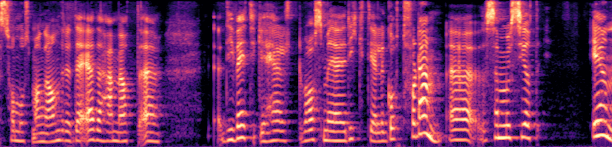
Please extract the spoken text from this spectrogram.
som hos mange andre, det er det her med at uh, de vet ikke helt hva som er riktig eller godt for dem. Uh, så jeg må si at en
